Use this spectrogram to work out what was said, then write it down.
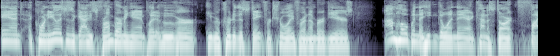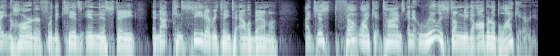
And Cornelius is a guy who's from Birmingham, played at Hoover. He recruited the state for Troy for a number of years. I'm hoping that he can go in there and kind of start fighting harder for the kids in this state and not concede everything to Alabama. I just felt mm. like at times, and it really stung me, the Auburn Opelika area.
